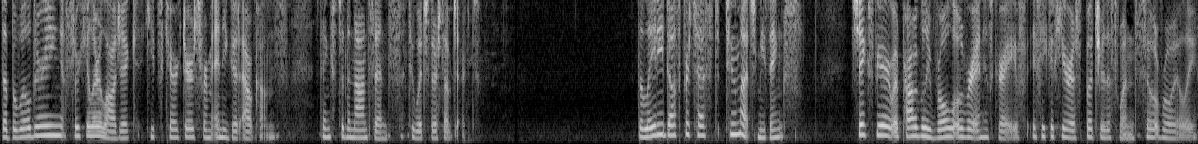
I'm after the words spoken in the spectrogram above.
The bewildering circular logic keeps characters from any good outcomes, thanks to the nonsense to which they're subject. The lady doth protest too much, methinks. Shakespeare would probably roll over in his grave if he could hear us butcher this one so royally.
